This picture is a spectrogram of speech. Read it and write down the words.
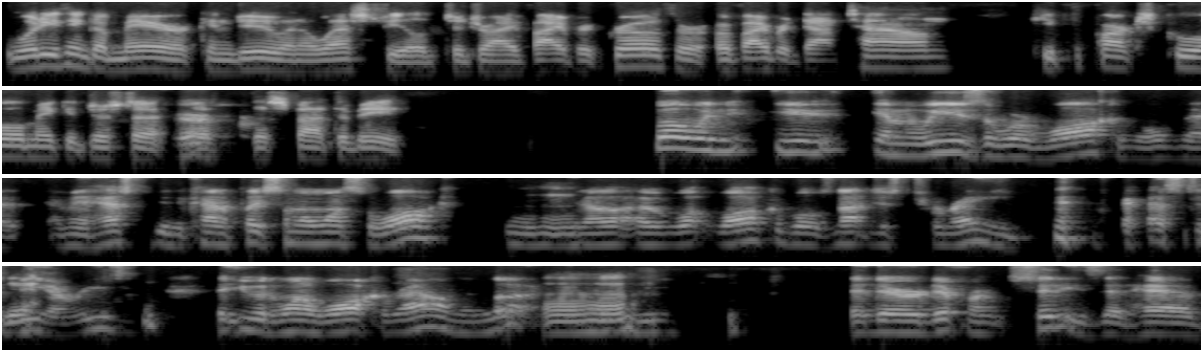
what do you think a mayor can do in a Westfield to drive vibrant growth or, or vibrant downtown, keep the parks cool, make it just a, sure. a the spot to be? Well, when you, I mean, we use the word walkable, but I mean, it has to be the kind of place someone wants to walk. Mm-hmm. You know, a, walkable is not just terrain. there has to yeah. be a reason that you would want to walk around and look. Uh-huh that there are different cities that have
